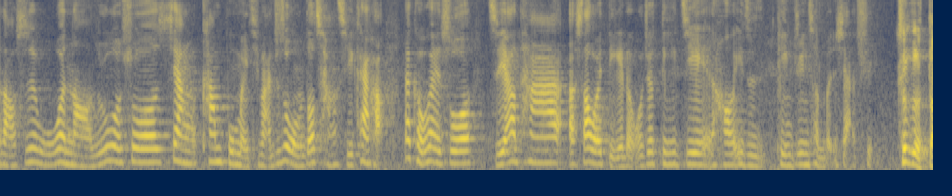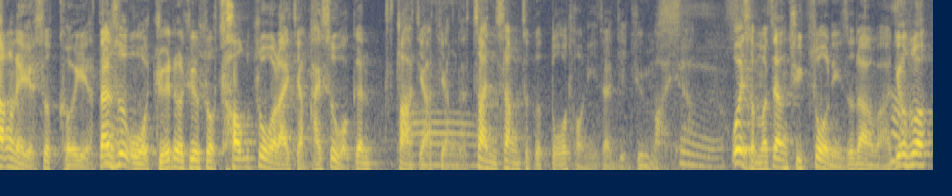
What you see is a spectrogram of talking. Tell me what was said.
老师，我问哦，如果说像康普美琪嘛，就是我们都长期看好，那可不可以说，只要它呃稍微跌了，我就低接，然后一直平均成本下去？这个当然也是可以的，但是我觉得就是说操作来讲，还是我跟大家讲的，站上这个多头，你再进去买呀。为什么这样去做？你知道吗？就是说。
